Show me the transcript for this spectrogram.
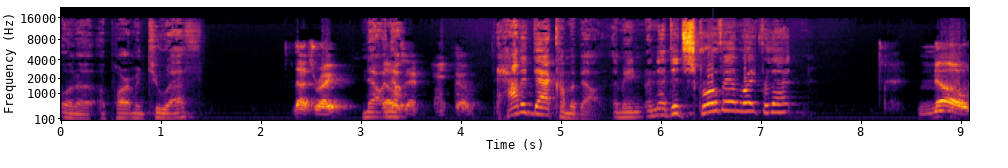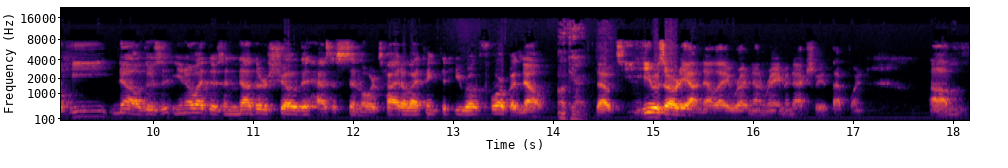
on a apartment two F. That's right. Now, that now how did that come about? I mean, and did Skrovan write for that? No, he no. There's a, you know what? There's another show that has a similar title. I think that he wrote for, but no. Okay. That was, he was already out in L.A. writing on Raymond actually at that point. Um,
